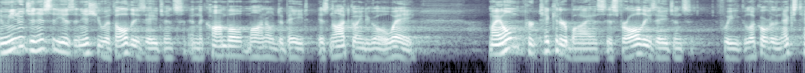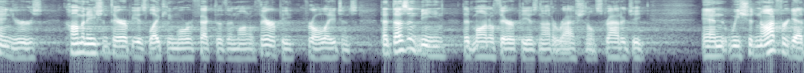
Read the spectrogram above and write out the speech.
Immunogenicity is an issue with all these agents, and the combo mono debate is not going to go away. My own particular bias is for all these agents, if we look over the next 10 years, combination therapy is likely more effective than monotherapy for all agents. That doesn't mean that monotherapy is not a rational strategy. And we should not forget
